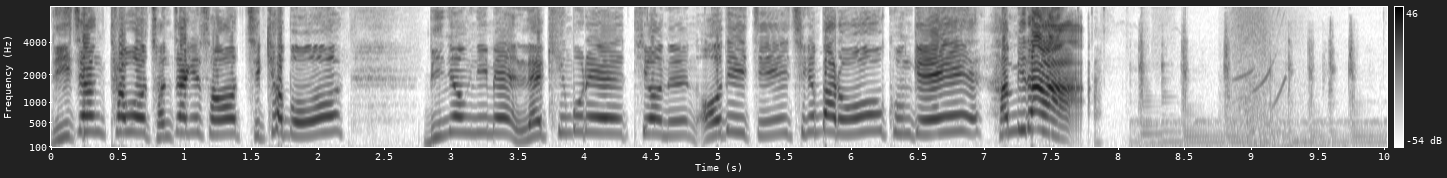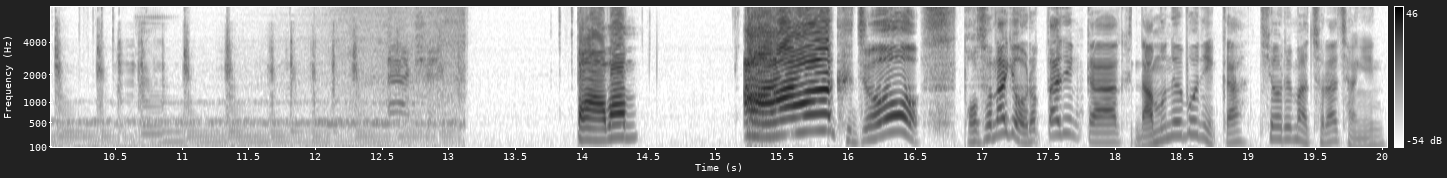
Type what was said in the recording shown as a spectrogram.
리장 타워 전장에서 지켜본 민영님의 레킹볼의 티어는 어디일지 지금 바로 공개합니다. 빠밤. 아, 그죠? 벗어나기 어렵다니까. 나무늘 보니까 티어를 맞춰라 장인.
